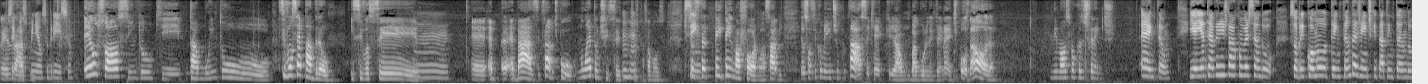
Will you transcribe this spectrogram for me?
Não sei qual é a sua Exato. opinião sobre isso. Eu só sinto que tá muito. Se você é padrão e se você Hum, é, é, é básico, sabe? Tipo, não é tão difícil você, você ficar famoso. Tipo, Uhum. Você tem, tem uma fórmula, sabe? Eu só fico meio tipo, tá, você quer criar um bagulho na internet? Pô, da hora. Me mostra uma coisa diferente. É, então. E aí, até o que a gente tava conversando sobre como tem tanta gente que tá tentando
